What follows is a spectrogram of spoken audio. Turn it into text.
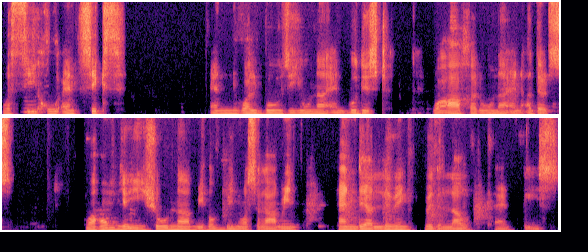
Wasihu and Sikhs and Walbuziyuna and Buddhist, Wa'akharuna and others. Wahum Yaishuna bihubbin wa salamin, and they are living with love and peace.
